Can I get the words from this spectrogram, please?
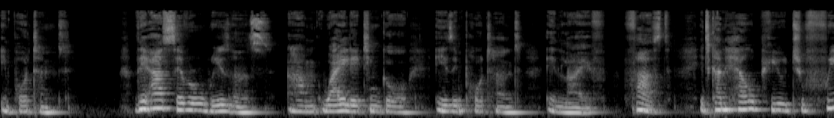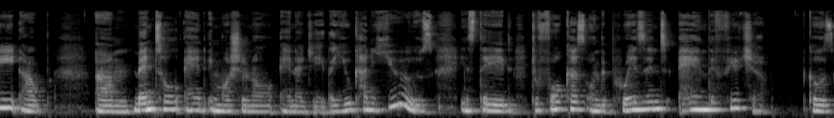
important? There are several reasons um, why letting go is important in life. First, it can help you to free up um, mental and emotional energy that you can use instead to focus on the present and the future. Because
